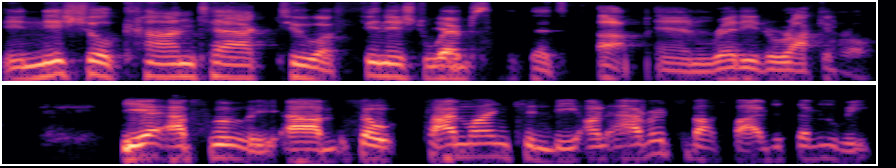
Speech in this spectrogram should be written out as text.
initial contact to a finished yep. website that's up and ready to rock and roll. Yeah, absolutely. Um, so timeline can be on average about five to seven weeks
